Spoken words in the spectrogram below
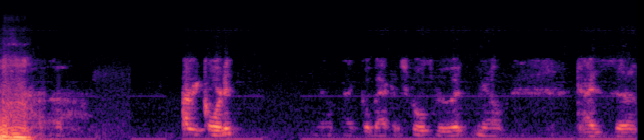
Mhm. Uh, I record it. You know, I go back and scroll through it. You know, guys, uh,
